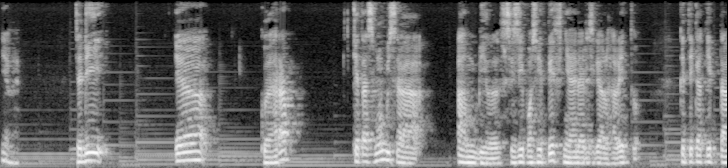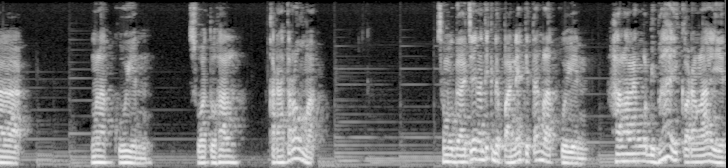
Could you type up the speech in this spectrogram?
ya kan jadi ya gue harap kita semua bisa ambil sisi positifnya dari segala hal itu. Ketika kita ngelakuin suatu hal karena trauma semoga aja nanti ke depannya kita ngelakuin hal-hal yang lebih baik ke orang lain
